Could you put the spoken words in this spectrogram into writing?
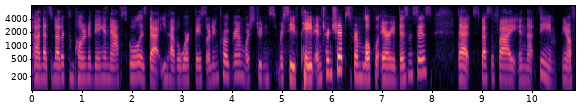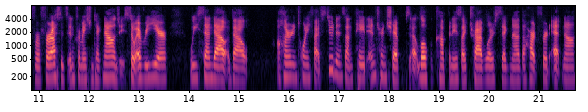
Uh, that's another component of being a NAF school is that you have a work-based learning program where students receive paid internships from local area businesses that specify in that theme. You know, for, for us, it's information technology. So every year we send out about 125 students on paid internships at local companies like Travelers, Cigna, the Hartford, Aetna,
